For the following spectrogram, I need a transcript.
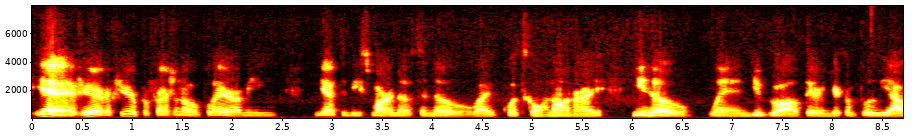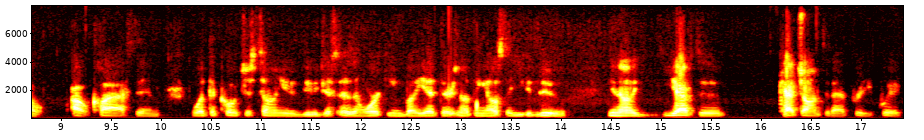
yeah, if you're if you're a professional player, I mean, you have to be smart enough to know like what's going on, right? You know when you go out there and you're completely out outclassed and what the coach is telling you to do just isn't working, but yet there's nothing else that you can do. You know, you have to catch on to that pretty quick.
